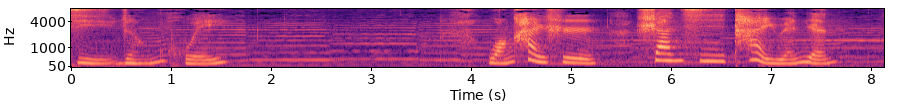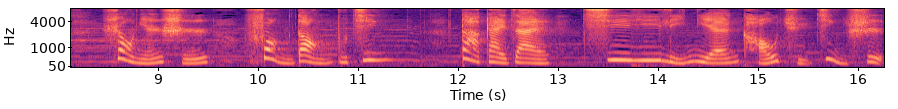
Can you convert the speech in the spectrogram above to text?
几人回？王翰是山西太原人，少年时放荡不羁，大概在七一零年考取进士。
